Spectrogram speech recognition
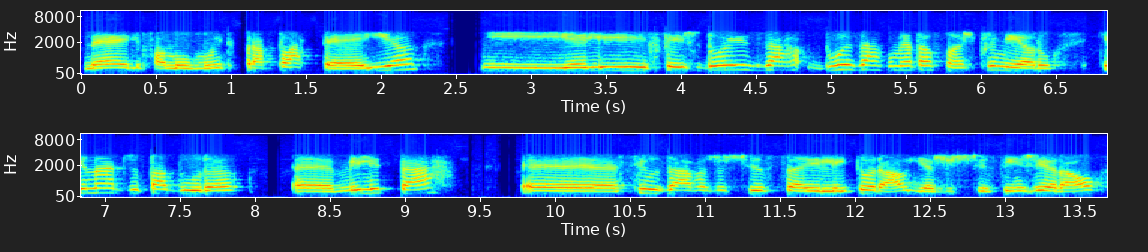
né? Ele falou muito para a plateia e ele fez dois, duas argumentações. Primeiro, que na ditadura eh, militar eh, se usava a justiça eleitoral e a justiça em geral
